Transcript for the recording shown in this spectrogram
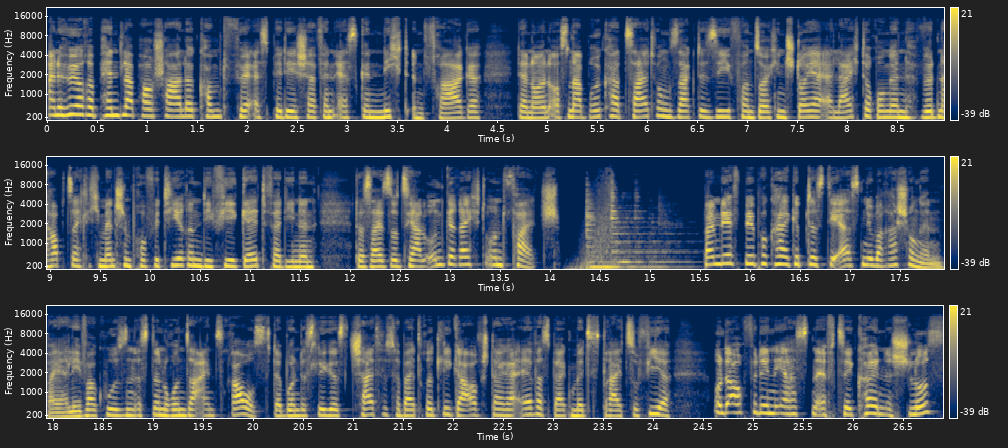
Eine höhere Pendlerpauschale kommt für SPD-Chefin Esken nicht in Frage. Der neuen Osnabrücker Zeitung sagte sie, von solchen Steuererleichterungen würden hauptsächlich Menschen profitieren, die viel Geld verdienen. Das sei sozial ungerecht und falsch. Beim DFB-Pokal gibt es die ersten Überraschungen. Bayer Leverkusen ist in Runde 1 raus. Der Bundesligist scheiterte bei Drittliga-Aufsteiger Elversberg mit 3 zu 4. Und auch für den ersten FC Köln ist Schluss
